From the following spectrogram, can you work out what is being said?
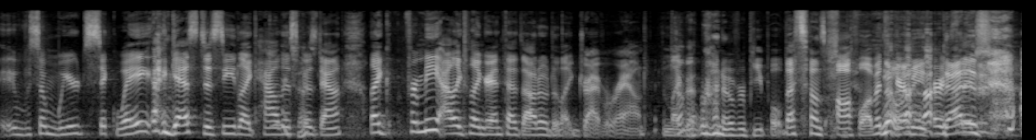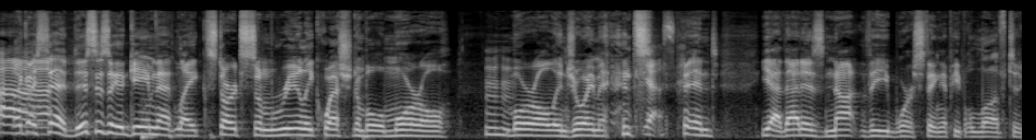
It was some weird, sick way, I guess, to see like how this goes down. Like for me, I like playing Grand Theft Auto to like drive around and like Okay. run over people. That sounds awful. I'm a no. I mean, person. that is like I uh, said. This is a game that like starts some really questionable moral mm-hmm. moral enjoyment. Yes. and yeah, that is not the worst thing that people love to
